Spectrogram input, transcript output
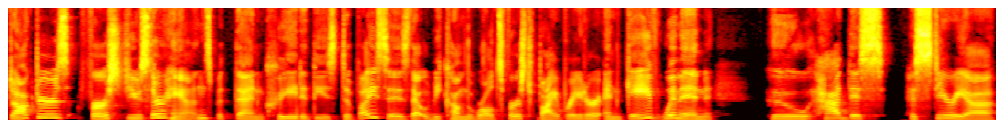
Doctors first used their hands, but then created these devices that would become the world's first vibrator and gave women who had this hysteria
